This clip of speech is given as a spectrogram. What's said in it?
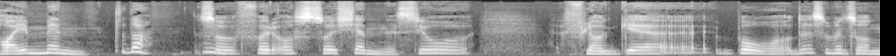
ha i mente, da. Så for oss så kjennes jo flagget både som en sånn,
